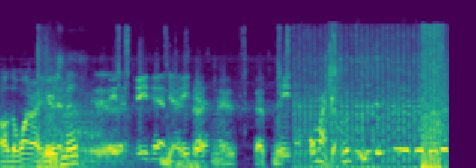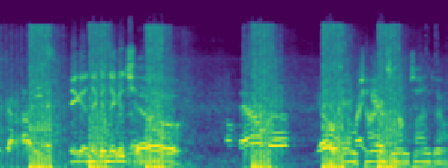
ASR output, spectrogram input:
Oh, the one right here is myth. Jaden. Yes, that's Jaden. mid. That's mid. Aiden. Oh my god, look what he just did. Nigga, nigga, nigga, chill. Come down, bro. Yo, Okay, I'm I'm right trying here. to, I'm trying to.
